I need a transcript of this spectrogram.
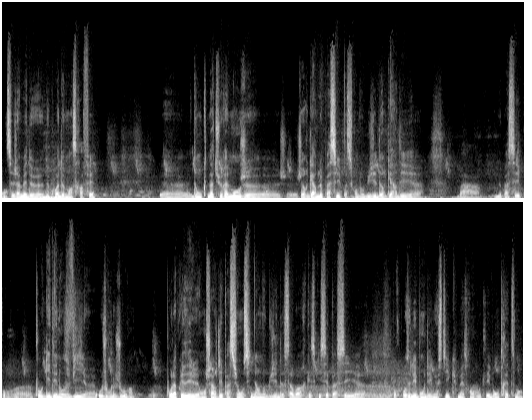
on sait jamais de, quoi demain sera fait. Euh, donc naturellement, je, je, regarde le passé parce qu'on est obligé de regarder euh, bah, le passé pour, pour guider nos vies au jour le jour. Pour la prise en charge des patients aussi, on est obligé de savoir qu'est-ce qui s'est passé pour poser les bons diagnostics, mettre en route les bons traitements.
